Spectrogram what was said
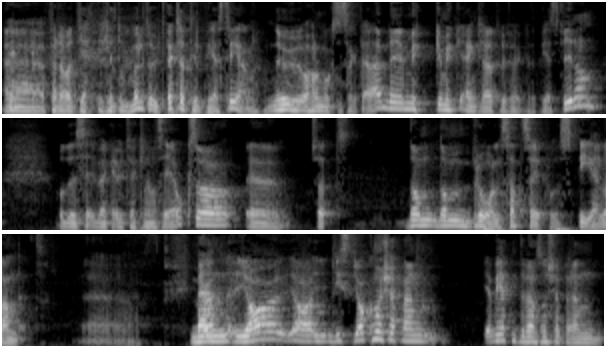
Eh, för det har varit jätte- helt omöjligt att utveckla till PS3. Nu har de också sagt att ja, det är mycket, mycket enklare att utveckla till PS4. Och det verkar utvecklarna säga också. Eh, så att de, de vrålsatsar ju på spelandet. Eh, men ja, ja, visst, jag kommer att köpa en... Jag vet inte vem som köper en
